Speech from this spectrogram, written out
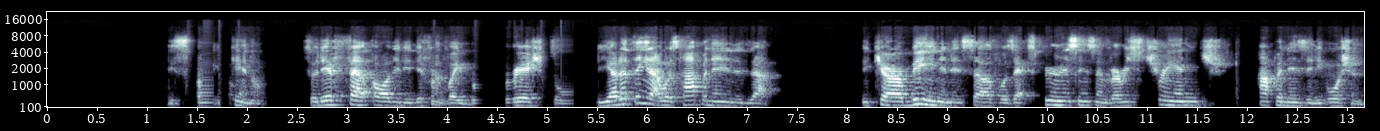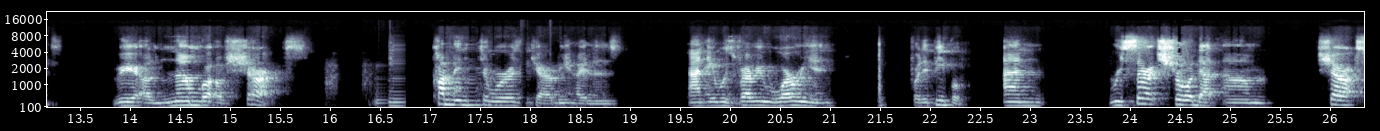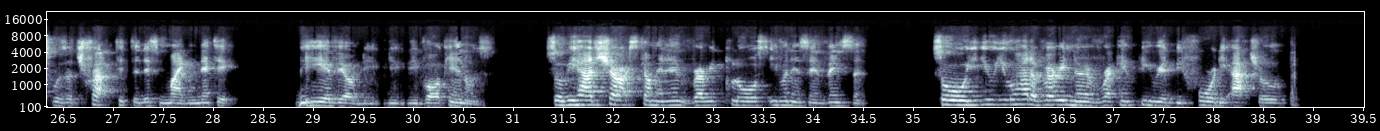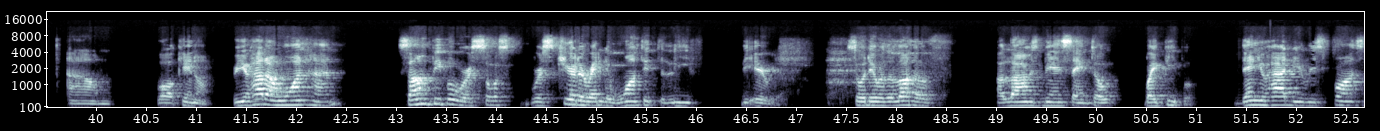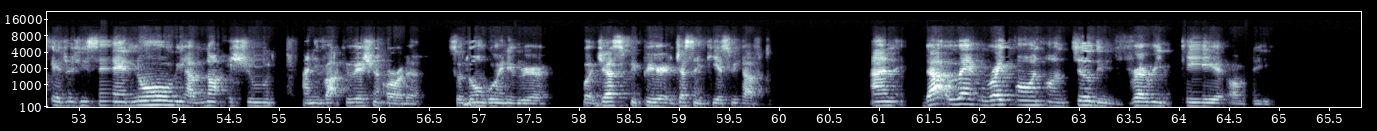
the volcano. So they felt all the, the different vibrations. So the other thing that was happening is that the Caribbean in itself was experiencing some very strange happenings in the oceans, where a number of sharks coming towards the Caribbean islands and it was very worrying for the people. And research showed that um, sharks was attracted to this magnetic behavior of the, the, the, volcanoes. So we had sharks coming in very close, even in St. Vincent. So you, you had a very nerve-wracking period before the actual um, volcano. Where you had on one hand, some people were so were scared already, they wanted to leave the area. So there was a lot of alarms being sent out by people. Then you had the response agency saying, no, we have not issued an evacuation order, so don't go anywhere. but just prepare just in case we have to. And that went right on until the very day of the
